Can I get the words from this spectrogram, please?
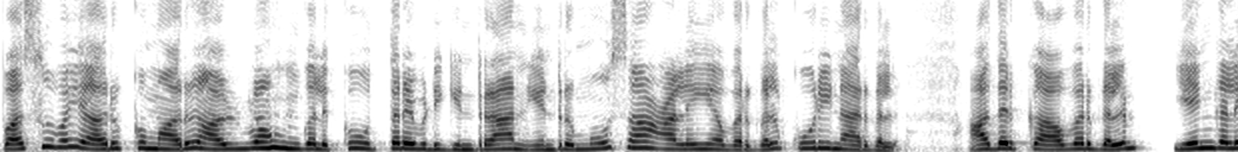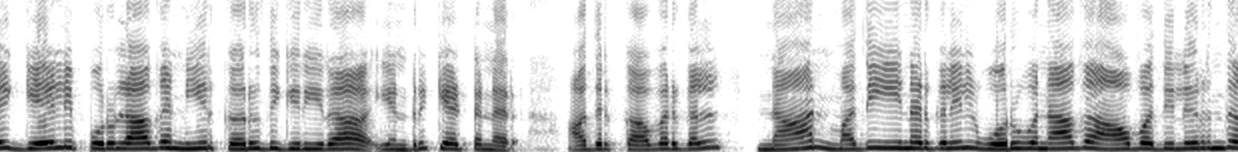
பசுவை அறுக்குமாறு அல்வா உங்களுக்கு உத்தரவிடுகின்றான் என்று மூசா அலை அவர்கள் கூறினார்கள். அதற்கு அவர்கள் எங்களை கேலி பொருளாக நீர் கருதுகிறீரா? என்று கேட்டனர். அதற்கு அவர்கள் நான் மதியினர்களில் ஒருவனாக ஆவதிலிருந்து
